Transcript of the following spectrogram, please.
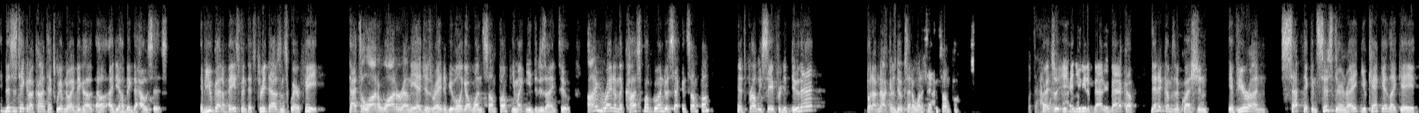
this is taken out of context. We have no idea how, big the house is. If you've got a basement that's three thousand square feet, that's a lot of water around the edges, right? And if you've only got one sump pump, you might need to design two. I'm right on the cusp of going to a second sump pump, it's probably safer to do that. But I'm not going to do it because I don't want a second sump pump, But to have right? So you, and you need a battery backup. Then it comes into question if you're on septic and cistern, right? You can't get like a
